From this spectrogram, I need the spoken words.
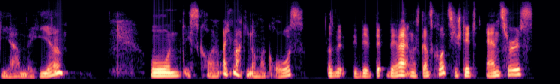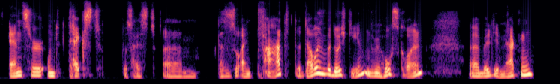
Die haben wir hier. Und ich scroll, ich mache die nochmal groß. Also wir, wir, wir merken das ganz kurz. Hier steht Answers, Answer und Text. Das heißt, ähm, das ist so ein Pfad. Da, da, wollen wir durchgehen. Und wenn wir hochscrollen, äh, werdet ihr merken,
